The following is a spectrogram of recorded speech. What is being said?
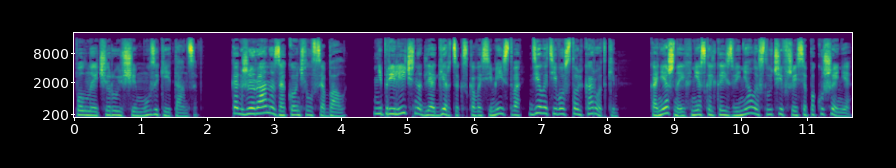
полное чарующей музыки и танцев. Как же рано закончился бал. Неприлично для герцогского семейства делать его столь коротким. Конечно, их несколько извиняло случившееся покушение,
